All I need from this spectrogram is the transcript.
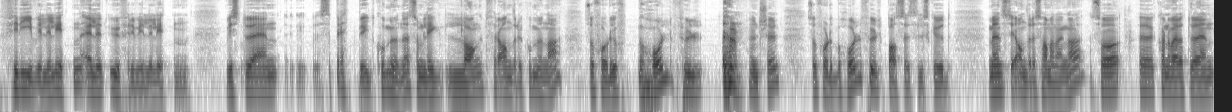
frivillig liten eller ufrivillig liten. Hvis du er en spredtbygd kommune som ligger langt fra andre kommuner, så får du beholde full unnskyld, så får du beholde fullt basistilskudd. Mens i andre sammenhenger så uh, kan det være at du er en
